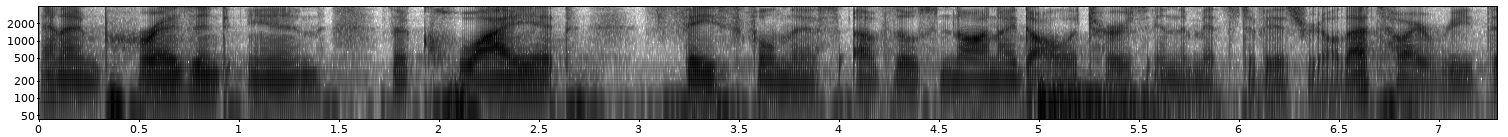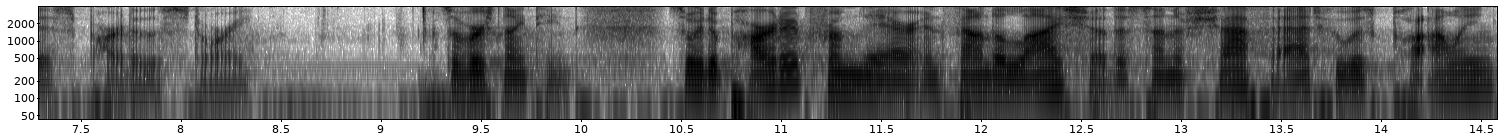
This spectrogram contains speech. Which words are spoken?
and I'm present in the quiet faithfulness of those non idolaters in the midst of Israel. That's how I read this part of the story. So, verse 19. So he departed from there and found Elisha, the son of Shaphat, who was plowing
